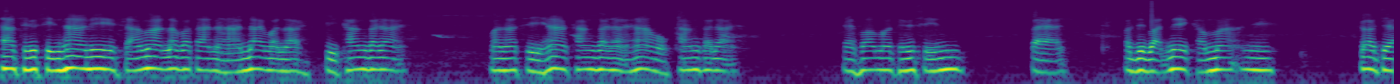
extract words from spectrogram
ถ้าถือศีลห้านี่สามารถรับประทานอาหารได้วันละกี่ครั้งก็ได้ วันละสี่ห้าครั้งก็ได้ห้าหกครั้งก็ได้ แต่พอมาถือศีลแปดปฏิบัติเนคขมมะนี่ ก็จะ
